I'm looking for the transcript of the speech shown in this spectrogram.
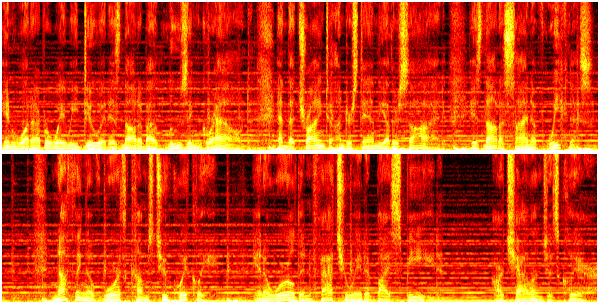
in whatever way we do it is not about losing ground, and that trying to understand the other side is not a sign of weakness. Nothing of worth comes too quickly. In a world infatuated by speed, our challenge is clear.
